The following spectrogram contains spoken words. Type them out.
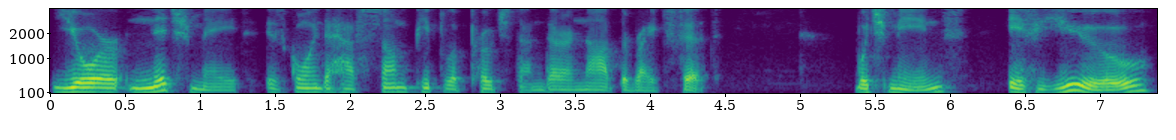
your niche mate is going to have some people approach them that are not the right fit, which means if you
